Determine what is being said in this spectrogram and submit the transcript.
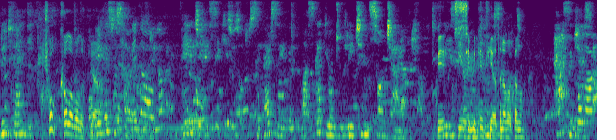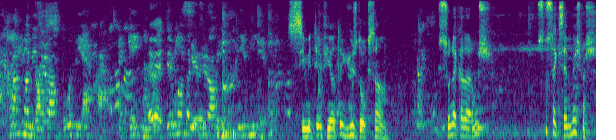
Lütfen dikkat. Çok kalabalık ya. Pegasus Havayolları PC 830 sefer sayılı Maskat yolcuları için son çağrıdır. Bir simitin fiyatına bakalım. Evet, bir masa 100 lira. 303 immediately. Simitin fiyatı 190. Su ne kadarmış? Su 85'miş.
